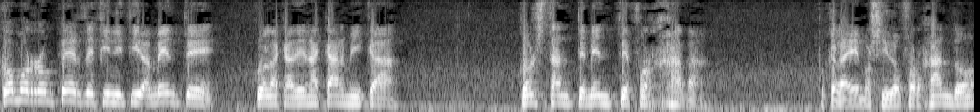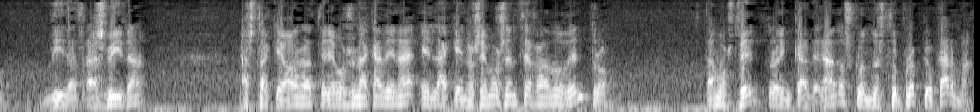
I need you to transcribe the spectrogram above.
¿Cómo romper definitivamente con la cadena kármica constantemente forjada? Porque la hemos ido forjando vida tras vida hasta que ahora tenemos una cadena en la que nos hemos encerrado dentro. Estamos dentro, encadenados con nuestro propio karma.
